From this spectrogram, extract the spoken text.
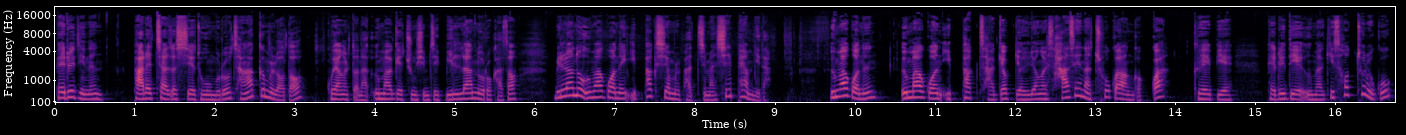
베르디는 바레치 아저씨의 도움으로 장학금을 얻어 고향을 떠나 음악의 중심지 밀라노로 가서 밀라노 음악원에 입학 시험을 봤지만 실패합니다. 음악원은 음악원 입학 자격 연령을 4세나 초과한 것과 그에 비해 베르디의 음악이 서투르고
